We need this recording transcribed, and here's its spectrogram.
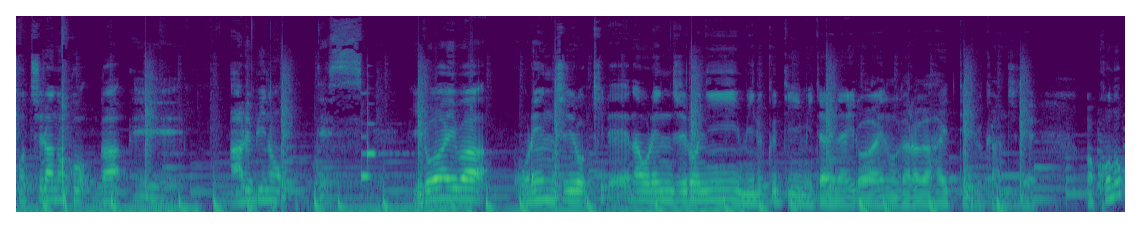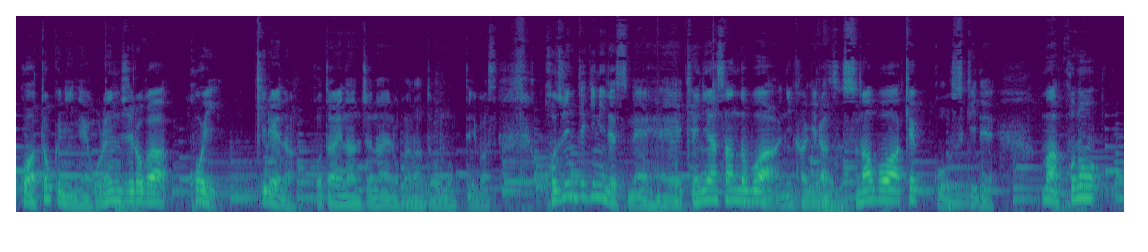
こちらの子が、えー、アルビノです。色合いはオレンジ色綺麗なオレンジ色にミルクティーみたいな色合いの柄が入っている感じで、まあ、この子は特にねオレンジ色が濃い綺麗な個体なんじゃないのかなと思っています。個人的にですね、えー、ケニアサンドボアに限らず砂ボア結構好きで。まあこの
